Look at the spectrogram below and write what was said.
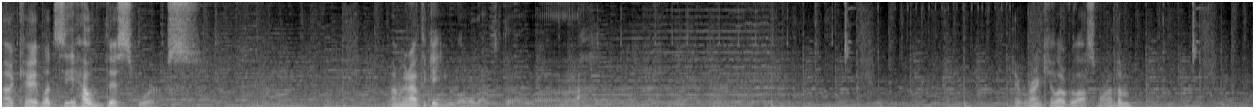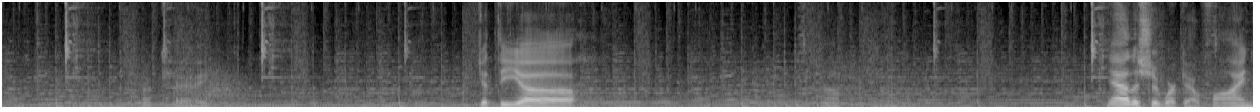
Okay, let's see how this works. I'm gonna have to get you leveled up, though. Uh... Okay, we're gonna kill every last one of them. Get the, uh... Oh. Yeah, this should work out fine.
